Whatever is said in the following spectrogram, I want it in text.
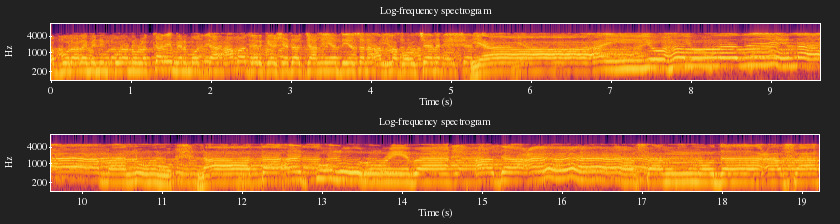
রব্বুল আলমিন কোরআনুল কারিমের মধ্যে আমাদেরকে সেটা জানিয়ে দিয়েছেন। আল্লাহ বলছেন, ইয়া লা الربا أضعافا مضاعفا.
